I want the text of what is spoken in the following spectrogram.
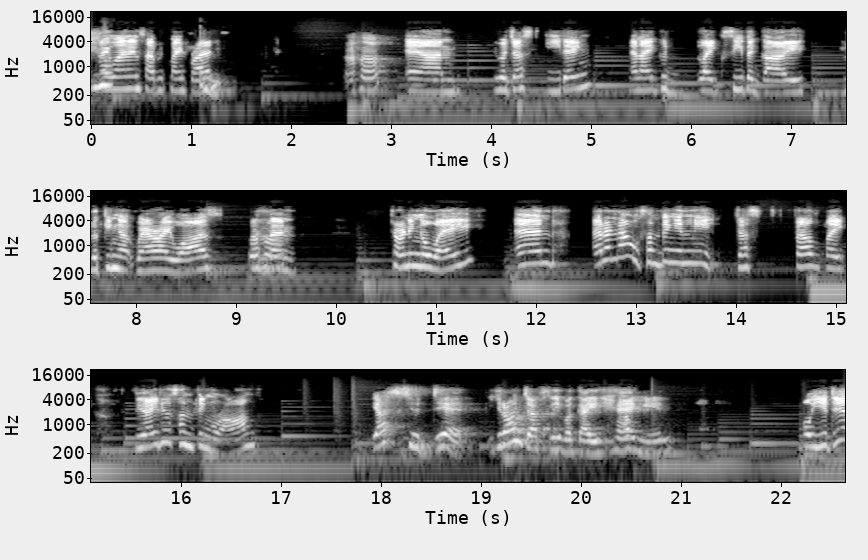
I went inside with my friend Uh-huh. and we were just eating. And I could like see the guy looking at where I was and Uh-huh. then turning away. And I don't know, something in me just felt like, did I do something wrong? Yes, you did. You don't just leave a guy hanging. Oh, you do.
